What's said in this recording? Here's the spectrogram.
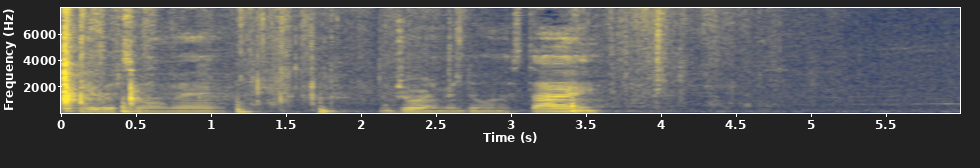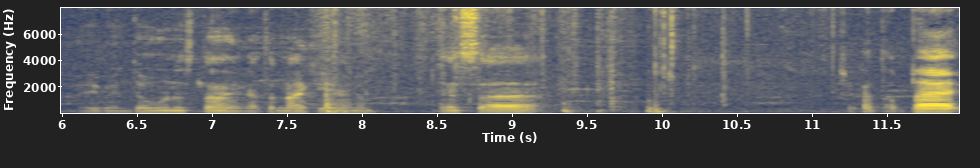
I give it to him, man. Jordan been doing his thing. He been doing his thing. Got the Nike in the inside. Check out the back.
